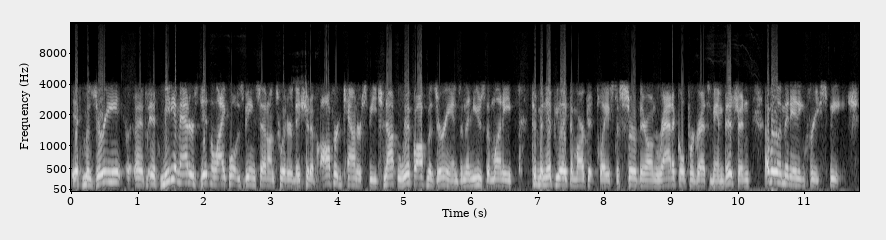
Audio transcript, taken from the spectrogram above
if Missouri, if, if Media Matters didn't like what was being said on Twitter, they should have offered counter speech, not rip off Missourians and then use the money to manipulate the marketplace to serve their own radical progressive ambition of eliminating free speech.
